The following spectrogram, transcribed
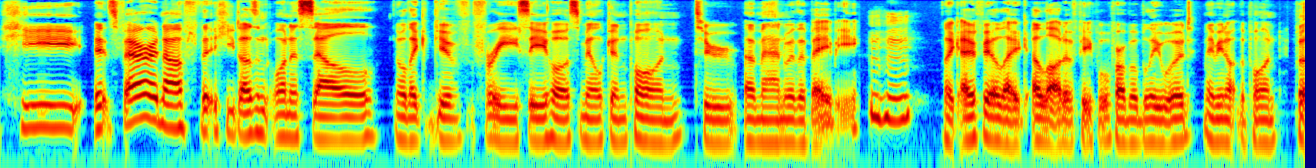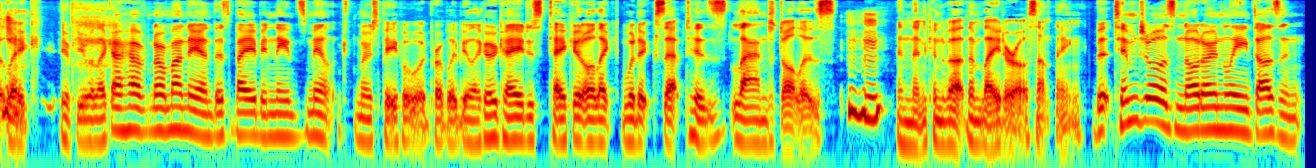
he it's fair enough that he doesn't want to sell or like give free seahorse milk and porn to a man with a baby. Mm-hmm. Like I feel like a lot of people probably would. Maybe not the porn, but Yeah. like if you were like, I have no money and this baby needs milk, most people would probably be like, okay, just take it, or like would accept his land dollars Mm-hmm. and then convert them later or something. But Tim Jaws not only doesn't,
